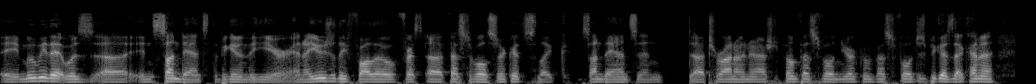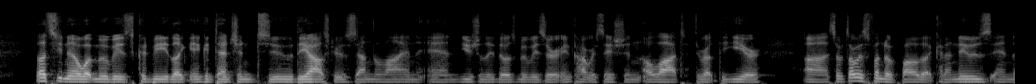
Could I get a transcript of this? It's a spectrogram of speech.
a movie that was uh, in Sundance at the beginning of the year, and I usually follow uh, festival circuits like Sundance and uh, Toronto International Film Festival, New York Film Festival, just because that kind of lets you know what movies could be like in contention to the Oscars down the line, and usually those movies are in conversation a lot throughout the year. Uh, so it's always fun to follow that kind of news and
